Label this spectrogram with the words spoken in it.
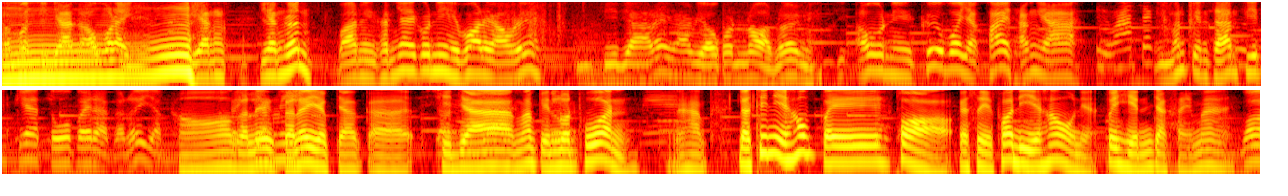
ถ้าบ่ฉีดยาก็เอาบ่ได้อืมเตียงเตียงเงินบ้านนี้คันใหญ่กว่านี้บ่ได้เอาเด้ฉีดยาได้ยาเดียวคนรอดเลยนี่เอานี่คือบ่อยากพายถังยา ถือว่าจะมันเป็นสารพิษแก้ตัวไปแล้วก็เลยอยาก อ๋อก็เลยไปเที่ยวนี่ก็เลยอยากจะเอ่อฉีดยามาเป็นรถพ่วงนะครับแล้วที่นี่เขาไปพ่อเกษตรพ่อดีเฮาเนี่ยไปเห็นจากไสมา ว่า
